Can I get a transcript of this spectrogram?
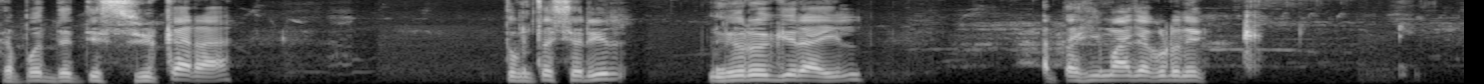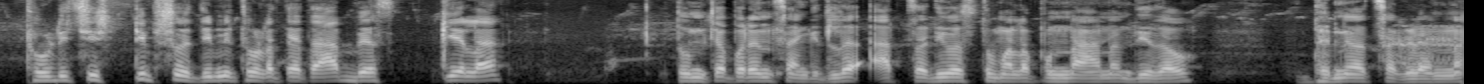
त्या पद्धती स्वीकारा. तुमचं शरीर निरोगी राहील. आता ही माझ्याकडून एक थोडीशी टिप्स होती. मी थोडा त्याचा अभ्यास केला. तुमच्यापर्यंत सांगितलं. आजचा दिवस तुम्हाला पुन्हा आनंदी जाऊ धन्यवाद सगळ्यांना.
